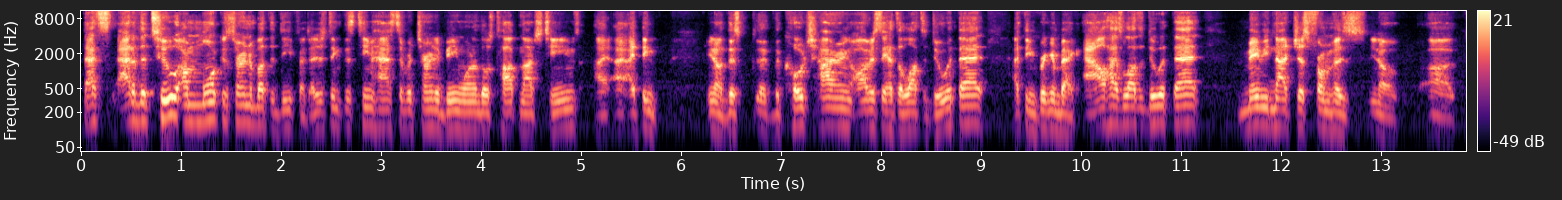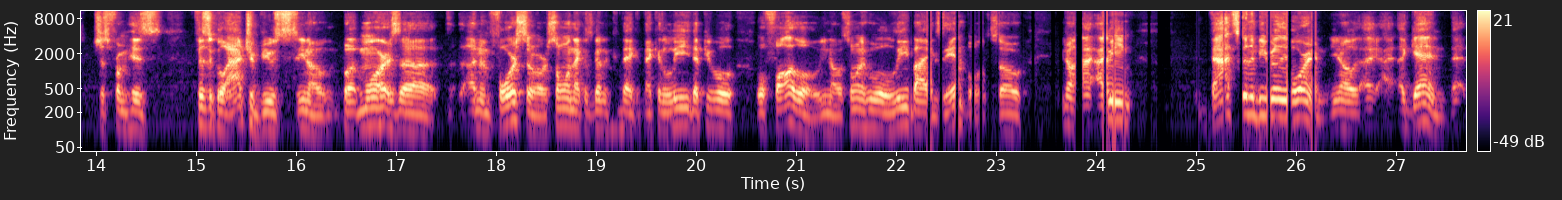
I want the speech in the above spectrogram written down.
that's out of the two. I'm more concerned about the defense. I just think this team has to return to being one of those top notch teams. I, I think, you know, this the, the coach hiring obviously has a lot to do with that. I think bringing back Al has a lot to do with that. Maybe not just from his, you know, uh, just from his physical attributes, you know, but more as a an enforcer or someone that is going to that, that can lead that people will follow. You know, someone who will lead by example. So, you know, I, I mean that's going to be really important. You know, I, again, that,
